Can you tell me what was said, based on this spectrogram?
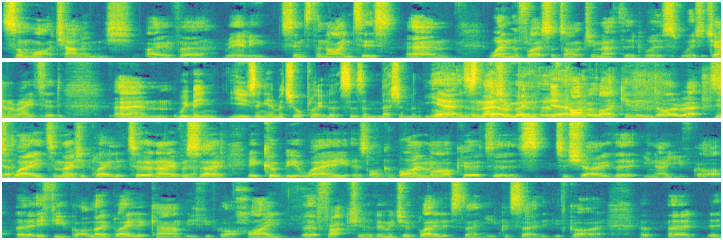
somewhat a challenge over really since the 90s um, when the flow cytometry method was was generated. Um, We mean using immature platelets as a measurement. yeah, it's as a measurement therapy. of Yeah, kind yeah, of like an indirect Yeah. way to measure platelet turnover. Yeah. So it could be a way as like a biomarker to to show that you know you've got uh, if you've got a low platelet count, if you've got a high uh, fraction of immature platelets, then you could say that you've got a, a, a, a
